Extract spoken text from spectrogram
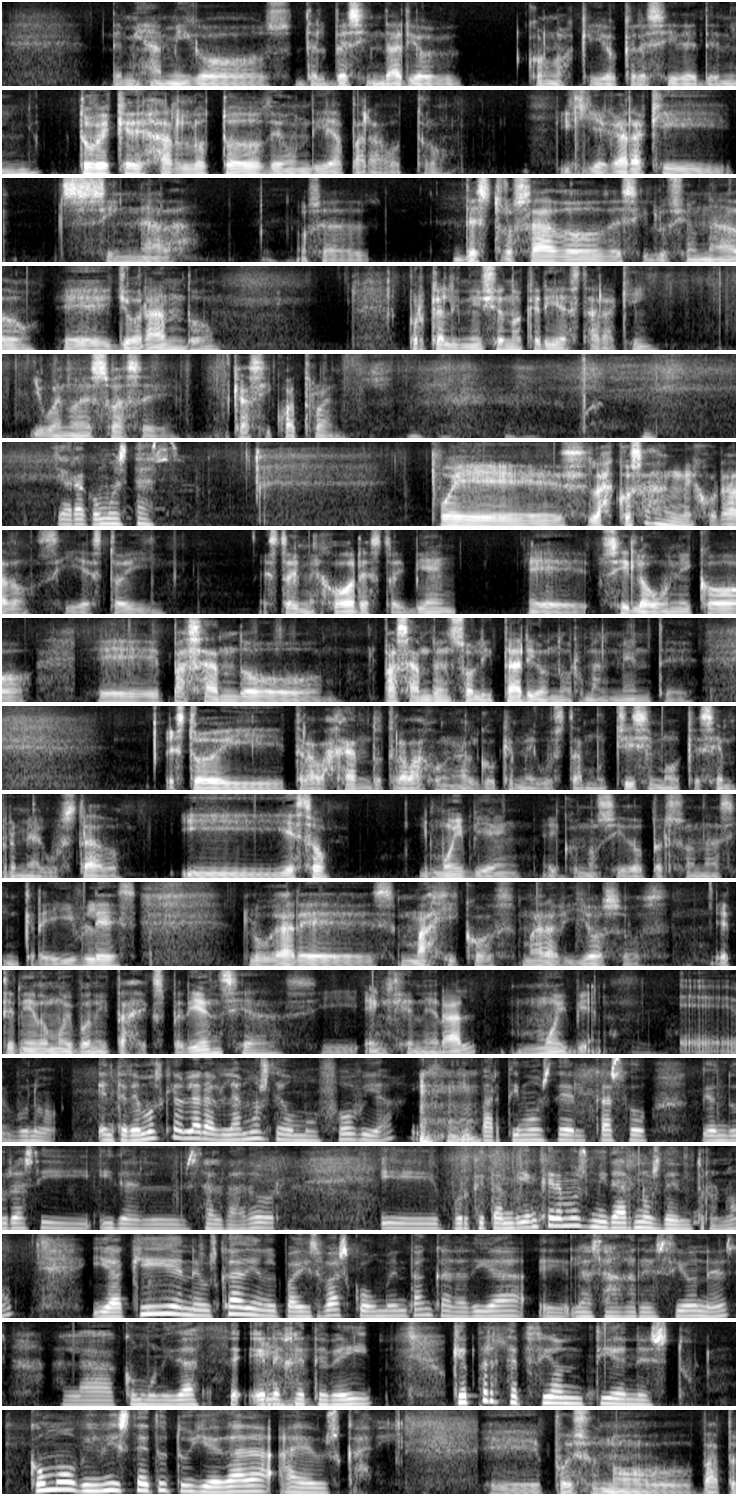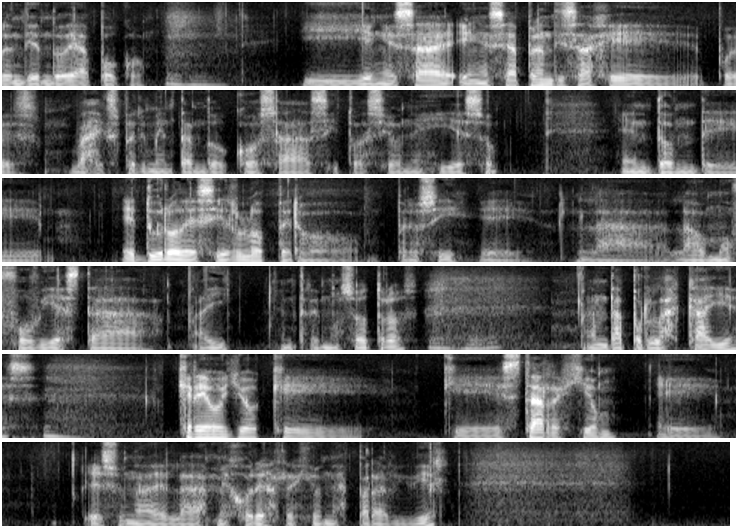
de mis amigos del vecindario con los que yo crecí desde niño. Tuve que dejarlo todo de un día para otro y llegar aquí sin nada. O sea, destrozado, desilusionado, eh, llorando, porque al inicio no quería estar aquí. Y bueno, eso hace casi cuatro años. ¿Y ahora cómo estás? Pues las cosas han mejorado, sí, estoy, estoy mejor, estoy bien. Eh, sí, lo único eh, pasando, pasando en solitario normalmente. Estoy trabajando, trabajo en algo que me gusta muchísimo, que siempre me ha gustado. Y eso, y muy bien, he conocido personas increíbles, lugares mágicos, maravillosos. He tenido muy bonitas experiencias y en general muy bien. Eh, bueno, en Tenemos que hablar hablamos de homofobia y, partimos del caso de Honduras y, y del Salvador y porque también queremos mirarnos dentro, ¿no? Y aquí en Euskadi, en el País Vasco, aumentan cada día eh, las agresiones a la comunidad LGTBI. ¿Qué percepción tienes tú? ¿Cómo viviste tú tu llegada a Euskadi? Eh, pues uno va aprendiendo de a poco. Y en, esa, en ese aprendizaje, pues vas experimentando cosas, situaciones y eso, en donde es duro decirlo, pero, pero sí, eh, la, la, homofobia está ahí entre nosotros, anda por las calles. Creo yo que, que esta región eh, es una de las mejores regiones para vivir,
